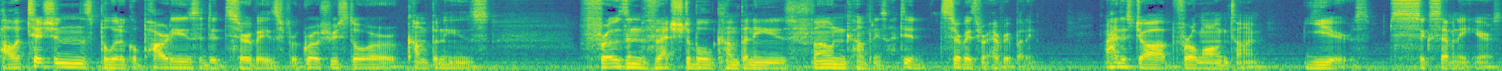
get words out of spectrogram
politicians, political parties. I did surveys for grocery store companies, frozen vegetable companies, phone companies. I did surveys for everybody. I had this job for a long time years six, seven, eight years.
